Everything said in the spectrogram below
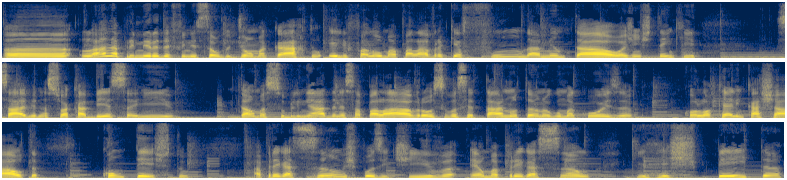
Uh, lá na primeira definição do John MacArthur, ele falou uma palavra que é fundamental. A gente tem que, sabe, na sua cabeça aí, dar uma sublinhada nessa palavra, ou se você está anotando alguma coisa, coloque ela em caixa alta. Contexto. A pregação expositiva é uma pregação que respeita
